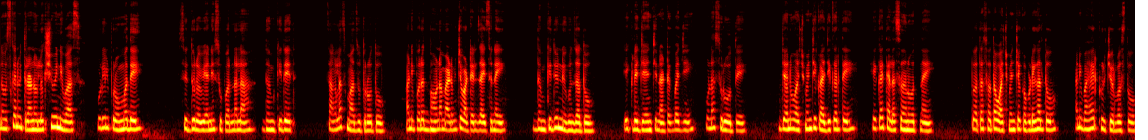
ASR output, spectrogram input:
नमस्कार मित्रांनो लक्ष्मी निवास. पुढील प्रोमध्ये सिद्धू रवी आणि सुपर्णाला धमकी देत चांगलाच माज उतरवतो आणि परत भावना मॅडमच्या वाटेला जायचं नाही. धमकी देऊन निघून जातो. इकडे जयंतची नाटकबाजी पुन्हा सुरू होते. जानू वॉचमॅनची काळजी करते हे काय त्याला सहन होत नाही. तो आता स्वतः वॉचमॅनचे कपडे घालतो आणि बाहेर खुर्चीवर बसतो.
